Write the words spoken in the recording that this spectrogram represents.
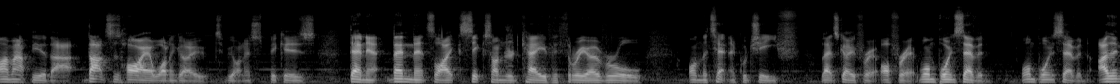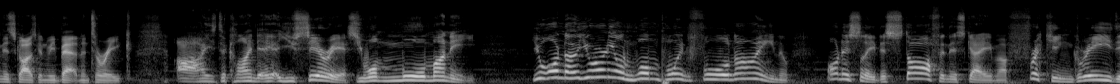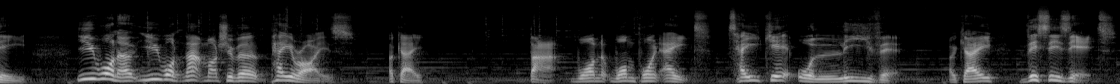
I'm happy with that. That's as high I want to go, to be honest, because then it, then that's like 600k for three overall on the technical chief. Let's go for it. Offer it. 1.7. 1.7. I think this guy's going to be better than Tariq. Ah, oh, he's declined it. Are you serious? You want more money? You oh no, you're only on 1.49. Honestly, the staff in this game are freaking greedy. You want to, you want that much of a pay rise. Okay. That. One, 1.8. Take it or leave it. Okay? This is it.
